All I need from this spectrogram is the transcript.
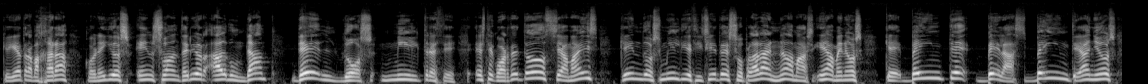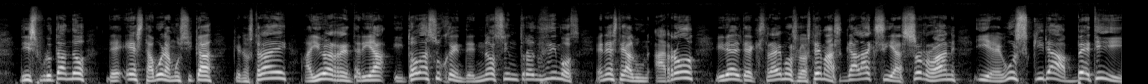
que ya trabajara con ellos en su anterior álbum Da del 2013. Este cuarteto, se llamáis, que en 2017 soplará nada más y nada menos que 20 velas, 20 años disfrutando de esta buena música que nos trae Ayura Rentería y toda su gente. Nos introducimos en este álbum Arro y del te extraemos los temas Galaxia zorroan ieguzkira beti!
